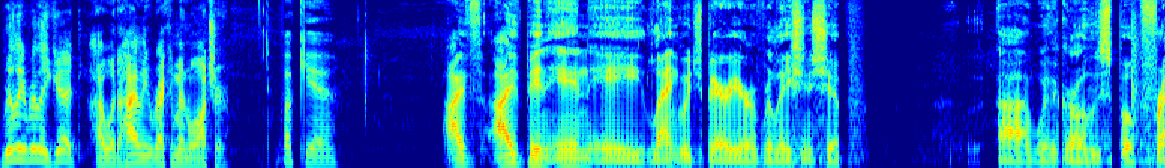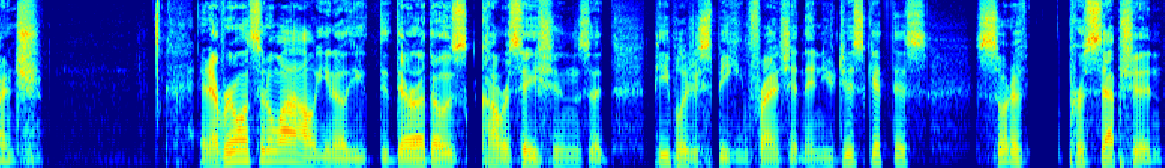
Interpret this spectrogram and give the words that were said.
really, really good. I would highly recommend Watcher. Fuck yeah. I've I've been in a language barrier relationship uh, with a girl who spoke French, and every once in a while, you know, you, there are those conversations that people are just speaking French, and then you just get this sort of perception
